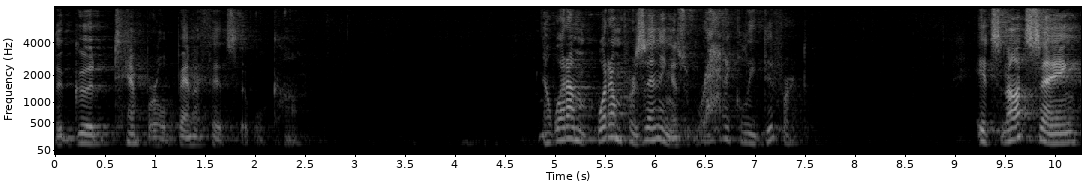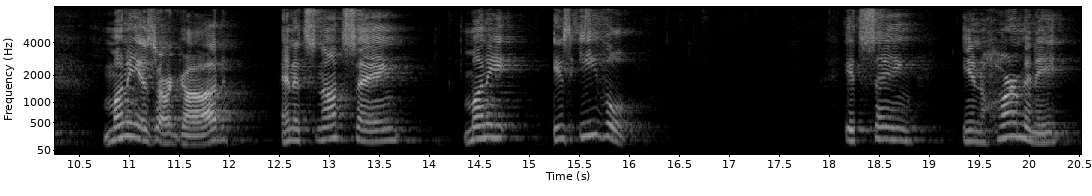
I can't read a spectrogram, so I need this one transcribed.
the good temporal benefits that will come. Now, what I'm, what I'm presenting is radically different. It's not saying money is our God, and it's not saying money is evil. It's saying, in harmony,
